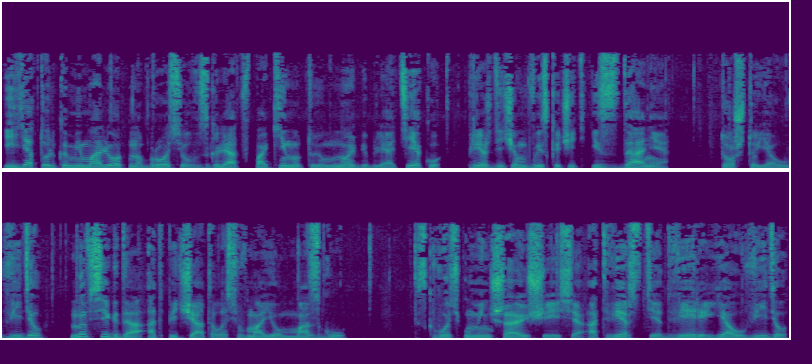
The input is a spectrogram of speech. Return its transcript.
и я только мимолетно бросил взгляд в покинутую мной библиотеку, прежде чем выскочить из здания. То, что я увидел, навсегда отпечаталось в моем мозгу. Сквозь уменьшающееся отверстие двери я увидел,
